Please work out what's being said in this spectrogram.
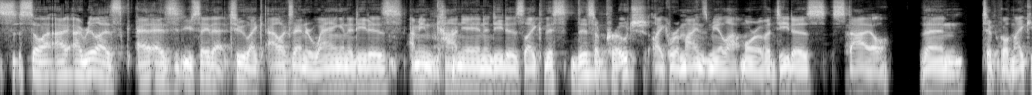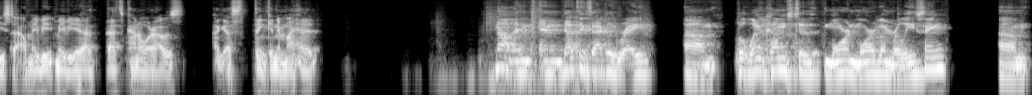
So I, I realize as you say that too, like Alexander Wang and Adidas. I mean Kanye and Adidas. Like this this approach like reminds me a lot more of Adidas style than typical Nike style. Maybe maybe uh, that's kind of where I was, I guess, thinking in my head. No, and and that's exactly right. Um, but when it comes to more and more of them releasing, Um,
